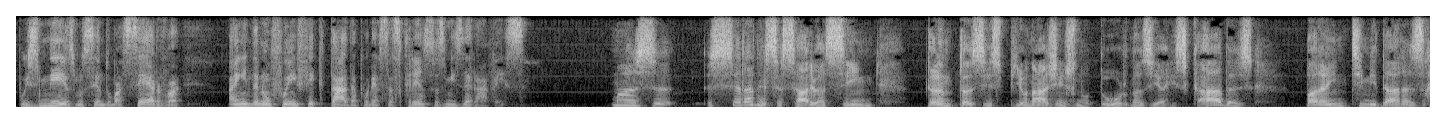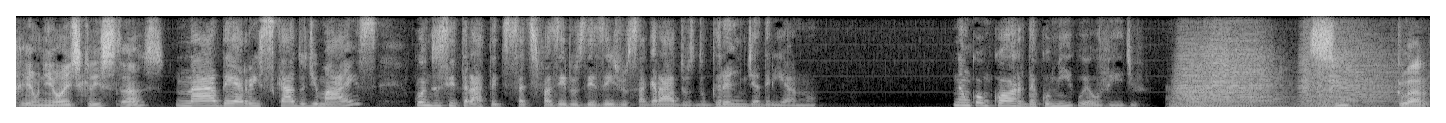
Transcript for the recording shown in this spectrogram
pois, mesmo sendo uma serva, ainda não foi infectada por essas crenças miseráveis. Mas eh, será necessário assim tantas espionagens noturnas e arriscadas para intimidar as reuniões cristãs? Nada é arriscado demais quando se trata de satisfazer os desejos sagrados do grande Adriano. Não concorda comigo, Elvídio? Sim, claro.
